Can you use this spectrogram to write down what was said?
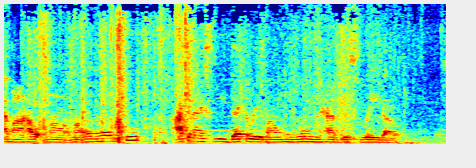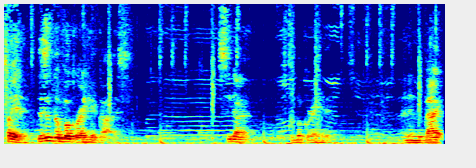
at my house my, my own home too, I can actually decorate my own room and have this laid out. So yeah, this is the book right here, guys. See that? It's the book right here. And in the back,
